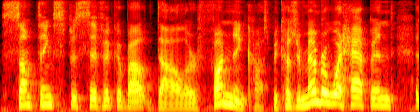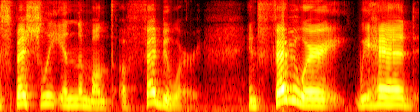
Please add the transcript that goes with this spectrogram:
something specific about dollar funding costs. Because remember what happened, especially in the month of February. In February, we had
